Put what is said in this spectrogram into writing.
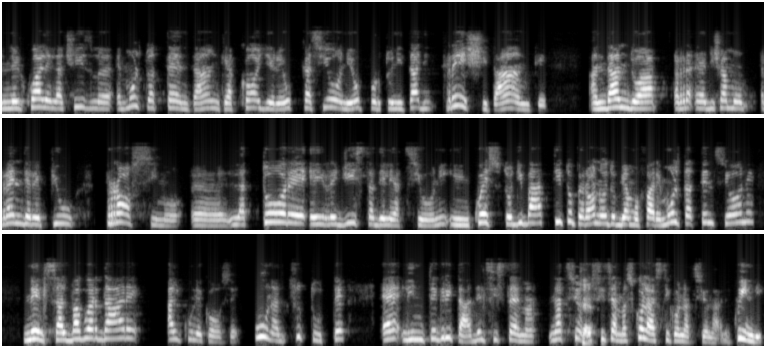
nel quale la CISL è molto attenta anche a cogliere occasioni e opportunità di crescita anche andando a eh, diciamo, rendere più prossimo eh, l'attore e il regista delle azioni. In questo dibattito però noi dobbiamo fare molta attenzione nel salvaguardare alcune cose. Una su tutte è l'integrità del sistema, nazio- certo. sistema scolastico nazionale. Quindi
